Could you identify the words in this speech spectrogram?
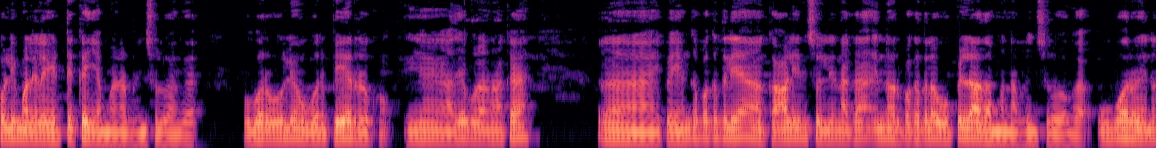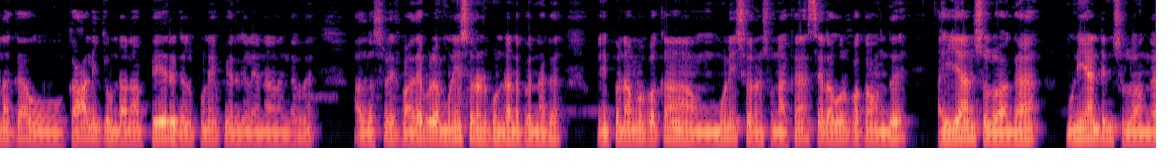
கொல்லிமலையில் எட்டுக்கை அம்மன் அப்படின்னு சொல்லுவாங்க. ஒவ்வொரு ஊர்லேயும் ஒவ்வொரு பேர் இருக்கும். ஏன் அதே போலனாக்கா இப்போ எங்கள் பக்கத்துலேயே காளின்னு சொல்லினாக்கா இன்னொரு பக்கத்தில் ஒப்பில்லாதம்மன் அப்படின்னு சொல்லுவாங்க. ஒவ்வொரு என்னென்னாக்கா காளிக்கு உண்டான பேர்கள் புனை பேர்கள் என்னென்னங்கிறது அதில் சொல்லியிருப்பேன் அதே போல் முனீஸ்வரனுக்கு உண்டான பேர்னாக்கா இப்போ நம்ம பக்கம் முனீஸ்வரன் சொன்னாக்கா சில ஊர் பக்கம் வந்து ஐயான்னு சொல்லுவாங்க. முனியாண்டின்னு சொல்லுவாங்க.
